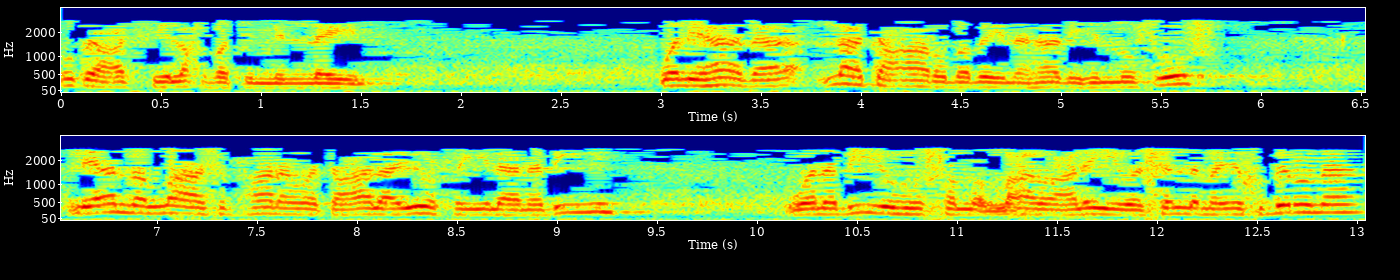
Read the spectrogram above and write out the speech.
قطعت في لحظة من ليل. ولهذا لا تعارض بين هذه النصوص لأن الله سبحانه وتعالى يوحي إلى نبيه ونبيه صلى الله عليه وسلم يخبرنا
